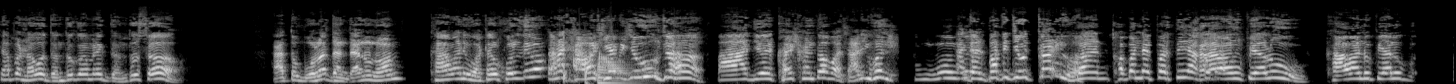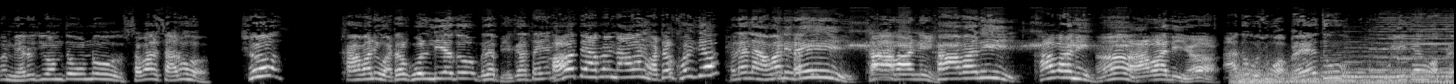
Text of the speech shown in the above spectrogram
ત્યાં પણ નવો ધંધો મને એક ધંધો છે. આ તો બોલો ધંધાનું નામ. ખાવાની હોટલ ખોલી દેવો. તને ખાવા છે બીજું હું છે? આ જે ખાઈ ખાઈ તો વસાડી હોય ને ગણપતિ જેવું કર્યું હો. પણ ખબર નહીં પડતી ખાવાનું પેલું. ખાવાનું પેલું પણ મેરુજી આમ તો એમનો સવાલ સારો હ શું? ખાવાની હોટલ ખોલી દઈએ તો બધા ભેગા થઈ હા તે આપણે નાવાની હોટલ ખોલી દો. એટલે નાવાની નહીં. ખાવાની. ખાવાની. ખાવાની. હા. ખાવાની હા. આ તો બધું વાપરે તું. ભૂલી જાય વાપરે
